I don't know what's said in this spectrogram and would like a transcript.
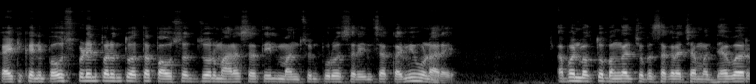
काही ठिकाणी पाऊस पडेल परंतु आता पावसात जोर महाराष्ट्रातील मान्सूनपूर्व सरींचा कमी होणार आहे. आपण बघतो बंगालच्या उपसागराच्या मध्यावर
